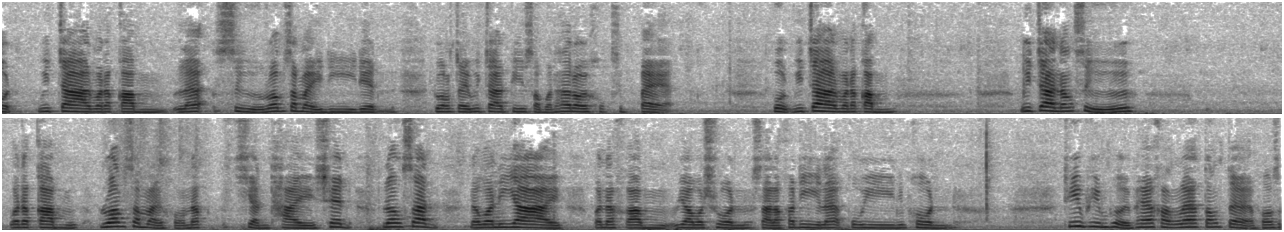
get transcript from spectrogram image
บทวิจารณ์วรรณกรรม และสื่อร่วมสมัยดีเด่น ดวงใจวิจารณ์ปี 2568 บทวิจารณ์วรรณกรรม วิจารณ์หนังสือ วรรณกรรมร่วมสมัยของนักเขียนไทย เช่น เรื่องสั้นนวนิยาย วรรณกรรม เยาวชน สารคดี และกวีนิพนธ์ ที่พิมพ์เผยแพร่ครั้งแรกตั้งแต่พศ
